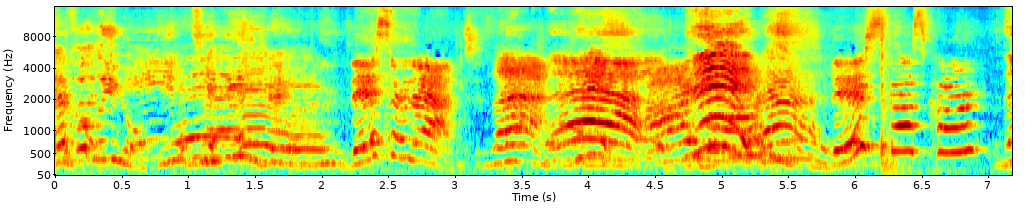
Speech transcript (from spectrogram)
That's illegal. He, he's in jail. This or that? I This. bought this fast car. That.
